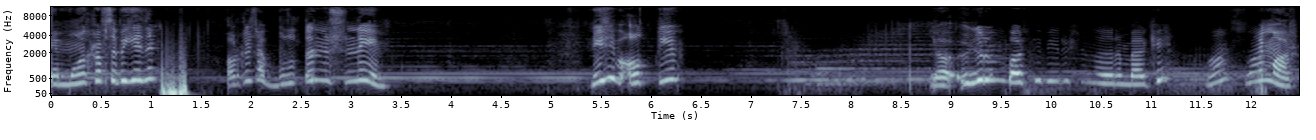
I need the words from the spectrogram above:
E, Minecraft'a bir girdim. Arkadaşlar bulutların üstündeyim. Neyse bir atlayayım. Ya ölürüm başka bir yere ışınlanırım belki. Lan slime var.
